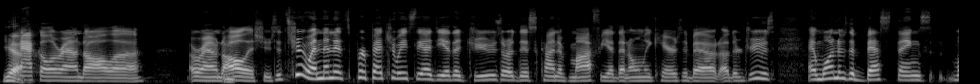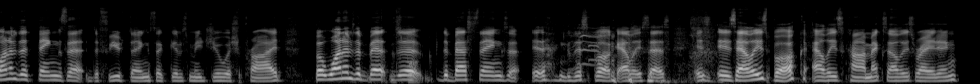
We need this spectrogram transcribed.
Yeah. Cackle around all uh around all issues. It's true. And then it perpetuates the idea that Jews are this kind of mafia that only cares about other Jews. And one of the best things, one of the things that the few things that gives me Jewish pride, but one of the be- the the best things uh, this book Ellie says is is Ellie's book, Ellie's comics, Ellie's writing,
